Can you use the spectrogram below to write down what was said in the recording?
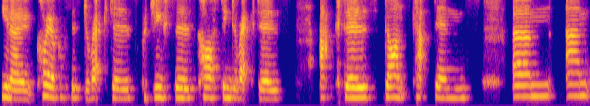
you know, choreographers, directors, producers, casting directors, actors, dance captains. Um, and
